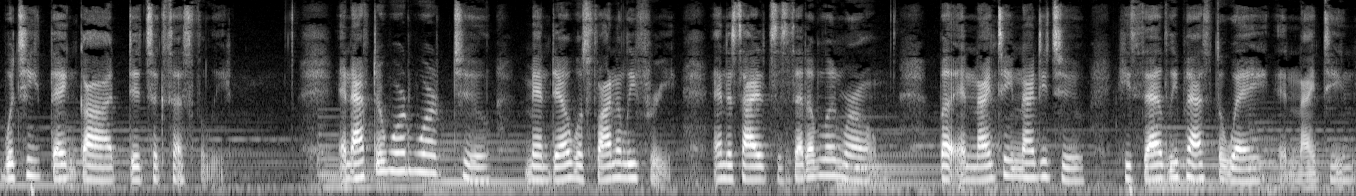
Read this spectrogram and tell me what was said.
which he thank God did successfully. And after World War II, Mandel was finally free and decided to settle in Rome. But in 1992, he sadly passed away in 19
